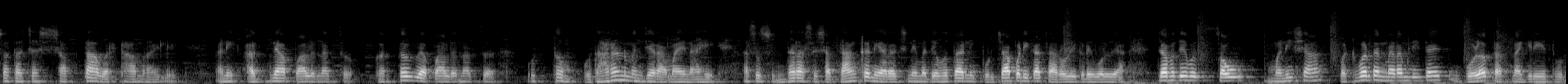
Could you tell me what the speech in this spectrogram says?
स्वतःच्या शब्दावर ठाम राहिले. आणि आज्ञा पालनाचं कर्तव्य पालनाचं उत्तम उदाहरण म्हणजे रामायण आहे. असं सुंदर असं शब्दांकन या रचनेमध्ये होतं. आणि पुढच्या पडिका चारोळीकडे वळूया. ज्यामध्ये सौ मनीषा पटवर्धन मॅडम लिहित आहेत गोळप रत्नागिरी येथून.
